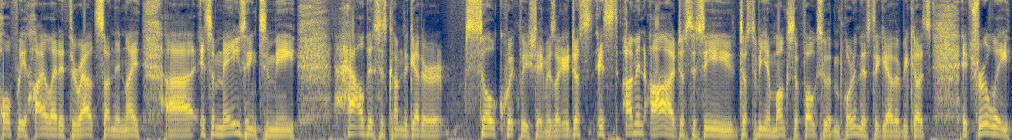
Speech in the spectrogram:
hopefully highlighted throughout Sunday night, uh, it's amazing to me how this has come together so quickly, Shane. It's like it just it's I'm in awe just to see just to be amongst the folks who have been putting this together because it truly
